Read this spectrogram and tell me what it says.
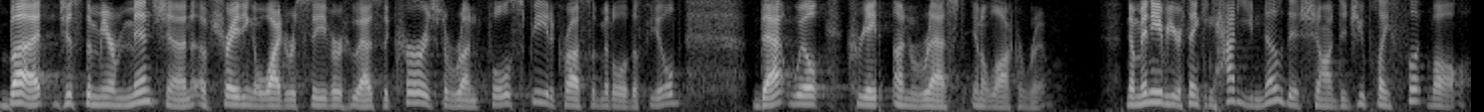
But just the mere mention of trading a wide receiver who has the courage to run full speed across the middle of the field, that will create unrest in a locker room. Now, many of you are thinking, how do you know this, Sean? Did you play football?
